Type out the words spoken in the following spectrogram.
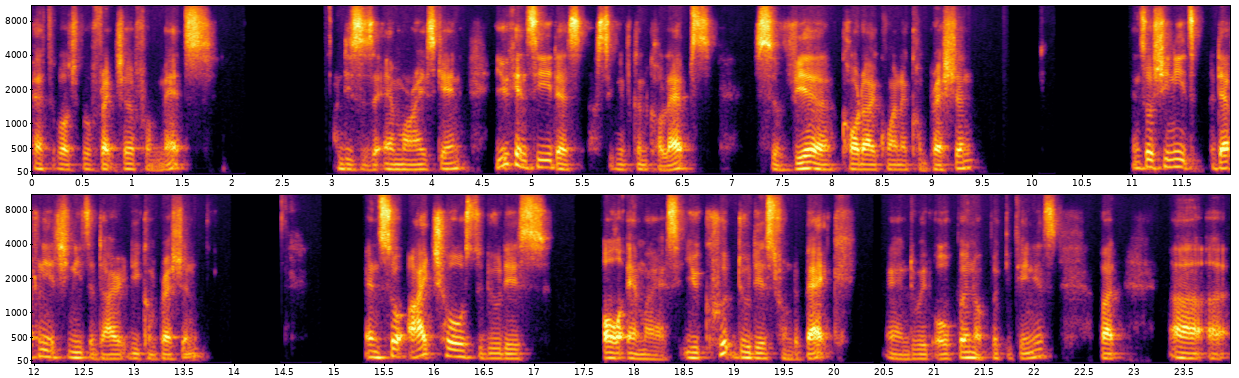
pathological fracture from METS. This is an MRI scan. You can see there's significant collapse, severe cauda equina compression. And so she needs, definitely she needs a direct decompression. And so I chose to do this all MIS. You could do this from the back and do it open or percutaneous, but uh, uh,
